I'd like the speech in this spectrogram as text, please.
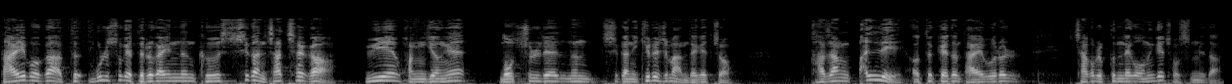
다이버가 물속에 들어가 있는 그 시간 자체가 위의 환경에 노출되는 시간이 길어지면 안 되겠죠. 가장 빨리 어떻게든 다이버를 작업을 끝내고 오는 게 좋습니다.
